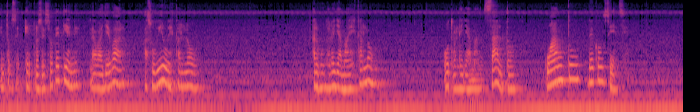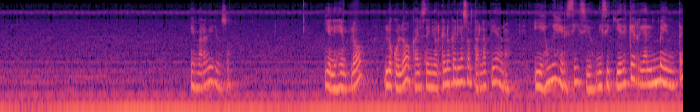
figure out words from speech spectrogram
Entonces, el proceso que tiene la va a llevar a subir un escalón algunos le llaman escalón, otros le llaman salto, quantum de conciencia. Es maravilloso. Y el ejemplo lo coloca el Señor que no quería soltar la piedra. Y es un ejercicio, ni siquiera es que realmente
